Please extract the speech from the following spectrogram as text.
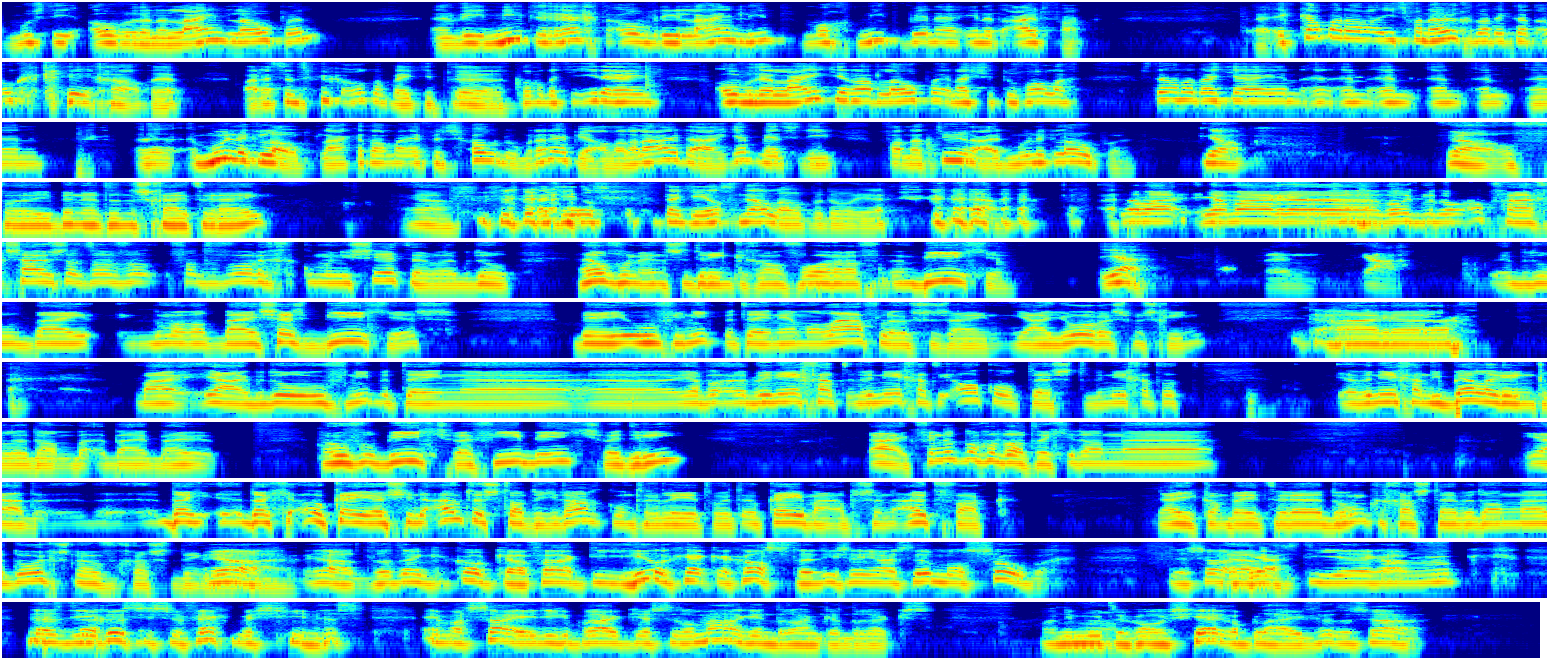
moest hij over een lijn lopen. En wie niet recht over die lijn liep, mocht niet binnen in het uitvak. Uh, ik kan me daar wel iets van heugen dat ik dat ook een keer gehad heb. Maar dat is natuurlijk ook een beetje treurig, toch? Dat je iedereen over een lijntje laat lopen. En als je toevallig. Stel nou dat jij een, een, een, een, een, een, uh, moeilijk loopt. Laat ik het dan maar even zo noemen. Dan heb je al wel een uitdaging. Je hebt mensen die van nature uit moeilijk lopen. Ja. Ja, of uh, je bent net in een scheiterij. Ja. dat, je heel, dat je heel snel loopt, bedoel je? Ja, ja maar, ja, maar uh, wat ik me dan afvraag, zou ze dat dan van, van tevoren gecommuniceerd hebben? Ik bedoel, heel veel mensen drinken gewoon vooraf een biertje. Ja. En ja, ik bedoel, bij, ik noem maar wat, bij zes biertjes ben je, hoef je niet meteen helemaal laafloos te zijn. Ja, Joris misschien. Ja. Maar, uh, maar ja, ik bedoel, hoef niet meteen. Uh, ja, wanneer, gaat, wanneer gaat die alcoholtest? Wanneer gaat dat ja, wanneer gaan die bellen rinkelen dan? Bij, bij, bij hoeveel biertjes? Bij vier biertjes? Bij drie? Ja, ik vind het nogal wat dat je dan. Uh, ja, dat, dat je, oké, okay, als je in de auto stapt, dat je dan gecontroleerd wordt. Oké, okay, maar op zijn uitvak. Ja, je kan beter uh, dronken gasten hebben dan uh, doorgesnoven gasten, denk ik. Ja, ja, dat denk ik ook. Ja, vaak die heel gekke gasten, die zijn juist helemaal sober. Dus ja, ja. Die uh, gaan. Dat is die Russische vechtmachines. In Marseille, die gebruiken juist helemaal geen drank en drugs. Maar die moeten gewoon scherp blijven. Dus ja,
